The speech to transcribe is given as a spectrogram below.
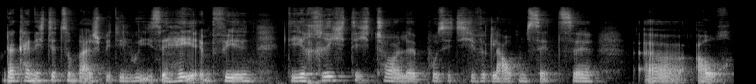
Und da kann ich dir zum Beispiel die Luise Hay empfehlen, die richtig tolle positive Glaubenssätze äh, auch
